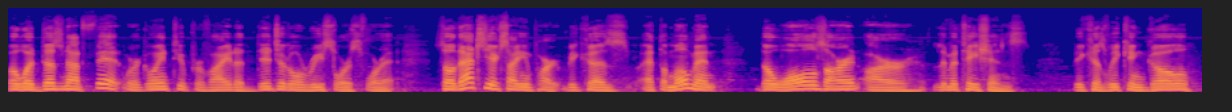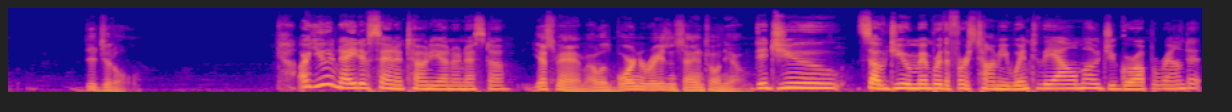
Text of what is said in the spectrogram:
But what does not fit, we're going to provide a digital resource for it. So that's the exciting part because at the moment, the walls aren't our limitations because we can go digital. Are you a native San Antonio, Ernesto? Yes, ma'am. I was born and raised in San Antonio. Did you? So, do you remember the first time you went to the Alamo? Did you grow up around it?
